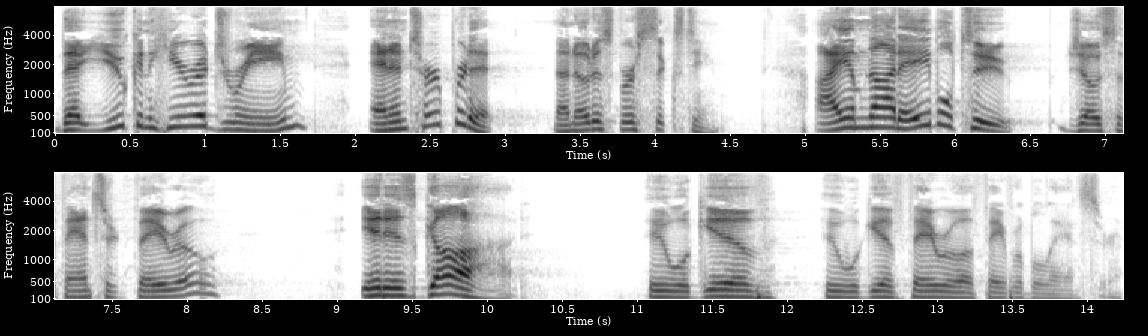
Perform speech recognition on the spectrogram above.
that you can hear a dream and interpret it. Now, notice verse 16. I am not able to, Joseph answered Pharaoh. It is God who will give who will give Pharaoh a favorable answer.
